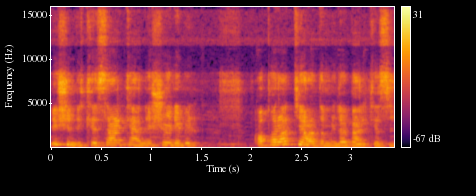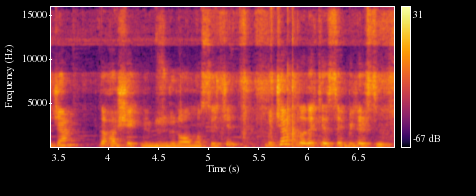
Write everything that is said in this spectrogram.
Ve şimdi keserken de şöyle bir aparat yardımıyla ben keseceğim. Daha şekli düzgün olması için. Bıçakla da kesebilirsiniz.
